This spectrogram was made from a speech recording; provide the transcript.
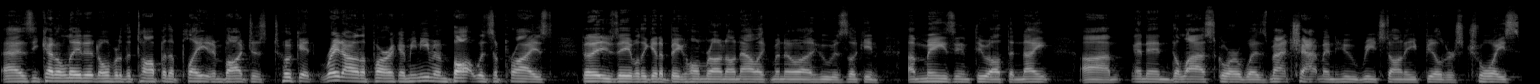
as he kind of laid it over the top of the plate, and Vogt just took it right out of the park. I mean, even Vogt was surprised that he was able to get a big home run on Alek Manoah, who was looking amazing throughout the night. Um, and then the last score was Matt Chapman, who reached on a fielder's choice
